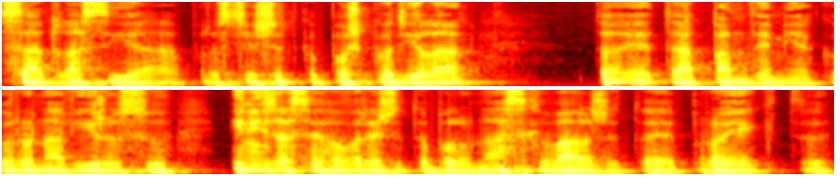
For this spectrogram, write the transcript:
sadla si a proste všetko poškodila. To je tá pandémia koronavírusu. Iní zase hovoria, že to bolo na schvál, že to je projekt e,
